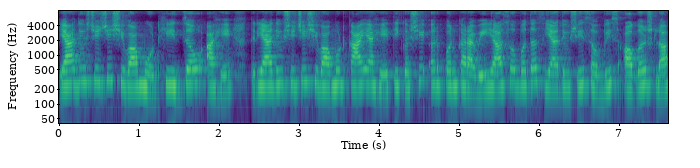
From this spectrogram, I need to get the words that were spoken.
या दिवशीची शिवामूठ ही जव आहे. तर या दिवशीची शिवामूठ काय आहे? ती कशी अर्पण करावी? यासोबतच या दिवशी सव्वीस ऑगस्टला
